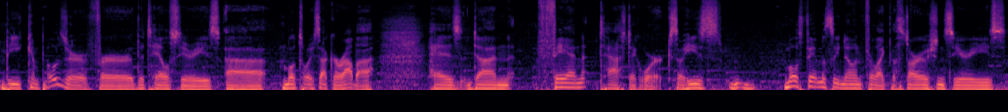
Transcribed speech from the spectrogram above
the composer for the Tales series, uh, Motoi Sakuraba, has done fantastic work. So he's most famously known for like the Star Ocean series.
